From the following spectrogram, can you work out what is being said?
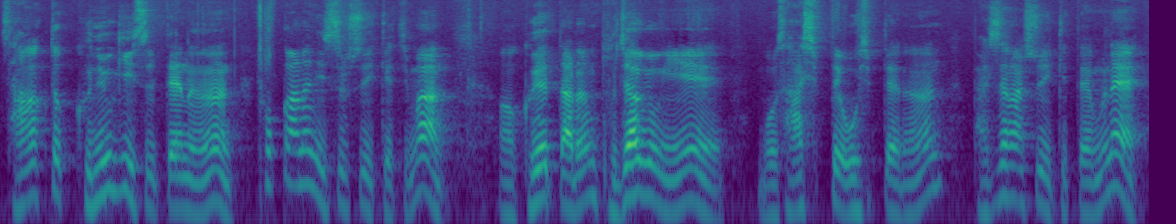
사각턱 근육이 있을 때는 효과는 있을 수 있겠지만 어, 그에 따른 부작용이 뭐 40대 50대는 발생할 수 있기 때문에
